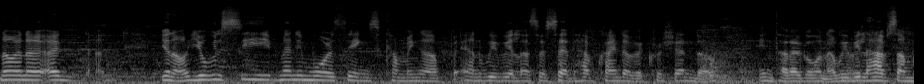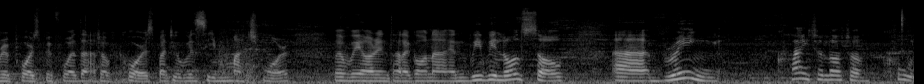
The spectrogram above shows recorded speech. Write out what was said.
No, and I, I, you know, you will see many more things coming up, and we will, as I said, have kind of a crescendo in Tarragona. We Yeah. will have some reports before that, of course, but you will see much more when we are in Tarragona, and we will also uh, bring quite a lot of cool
